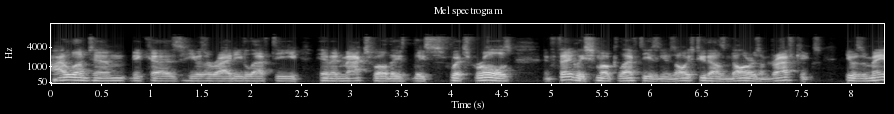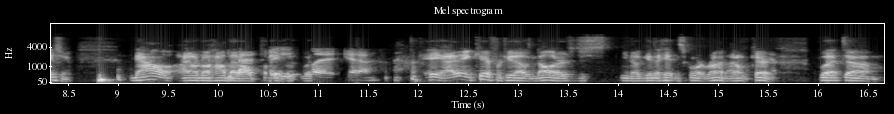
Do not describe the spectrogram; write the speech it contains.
I loved him because he was a righty lefty. Him and Maxwell they they switched roles, and Phegley smoked lefties, and he was always two thousand dollars on DraftKings. He was amazing. Now I don't know how that all played. With, with, but yeah. hey, I didn't care for two thousand dollars. Just you know, get a hit and score a run. I don't care. Yeah. But um,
